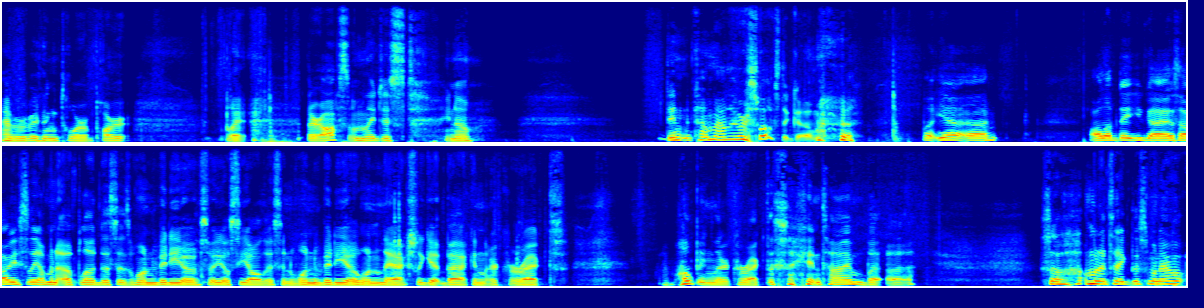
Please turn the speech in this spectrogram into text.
I have everything tore apart, but they're awesome. They just, you know, didn't come how they were supposed to come. but yeah, uh, I'll update you guys. Obviously, I'm going to upload this as one video, so you'll see all this in one video when they actually get back and they're correct. I'm hoping they're correct the second time, but uh, so I'm to take this one out.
